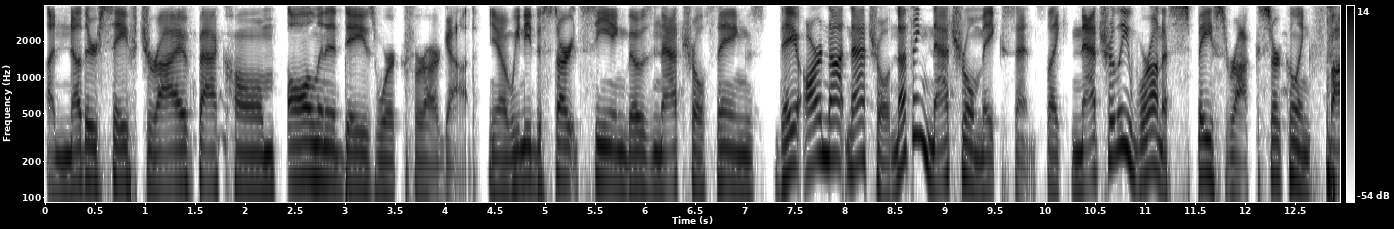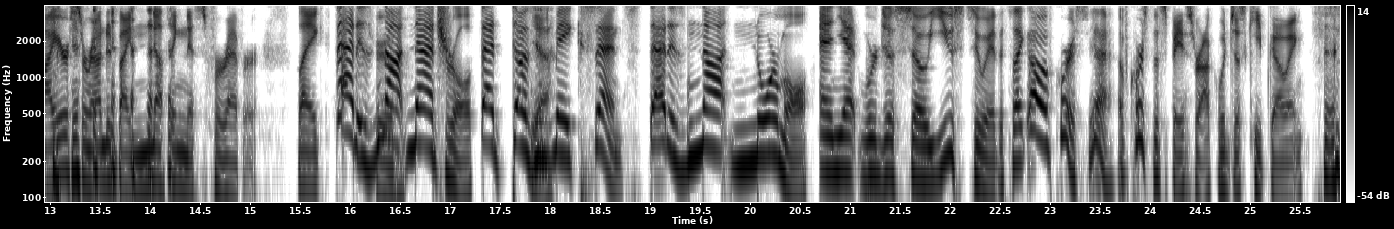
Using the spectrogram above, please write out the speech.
another safe drive back home, all in a day's work for our God. You know, we need to start seeing those natural things. They are not natural. Nothing natural makes sense. Like, naturally, we're on a space rock circling fire surrounded by nothingness forever. Like, that is not natural. That doesn't Yeah. make sense. That is not normal. And yet we're just so used to it. It's like, oh, of course. Yeah. Of course the space rock would just keep going.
